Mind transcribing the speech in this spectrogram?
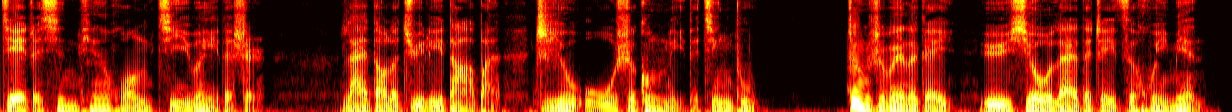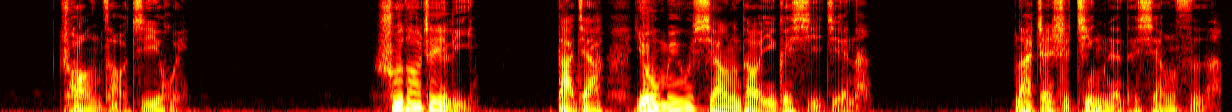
借着新天皇继位的事儿，来到了距离大阪只有五十公里的京都，正是为了给与秀赖的这次会面创造机会。说到这里，大家有没有想到一个细节呢？那真是惊人的相似啊！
